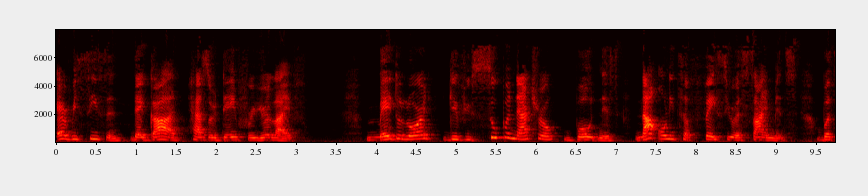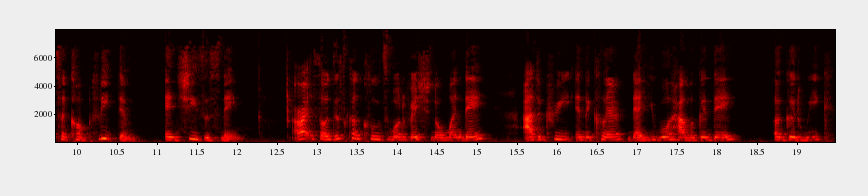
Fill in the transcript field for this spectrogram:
every season that God has ordained for your life. May the Lord give you supernatural boldness, not only to face your assignments, but to complete them in Jesus' name. All right, so this concludes Motivational Monday. I decree and declare that you will have a good day, a good week,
